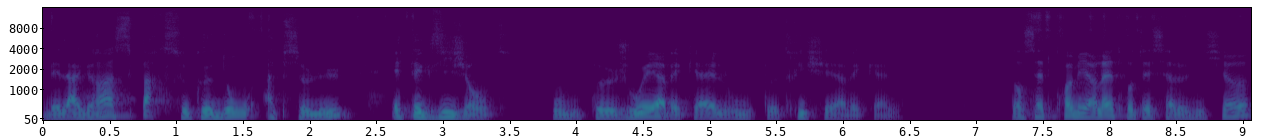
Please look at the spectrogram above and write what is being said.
Mais la grâce, parce que don absolu, est exigeante. On ne peut jouer avec elle, on ne peut tricher avec elle. Dans cette première lettre aux Thessaloniciens,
